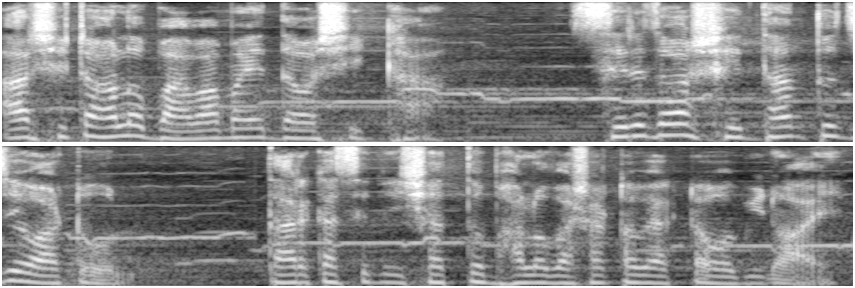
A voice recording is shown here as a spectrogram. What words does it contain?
আর সেটা হলো বাবা মায়ের দেওয়া শিক্ষা। ছেড়ে যাওয়ার সিদ্ধান্ত যে অটল, তার কাছে নিঃস্বার্থ ভালোবাসাটাও একটা অভিনয়।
